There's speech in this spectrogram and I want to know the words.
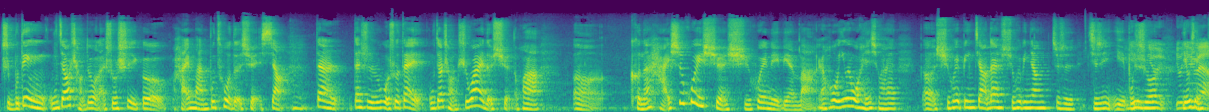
指不定吴家场对我来说是一个还蛮不错的选项。嗯，但但是如果说在吴家场之外的选的话，呃，可能还是会选徐汇那边吧。然后因为我很喜欢。呃，徐汇滨江，但是徐汇滨江就是其实也不是说有有点点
